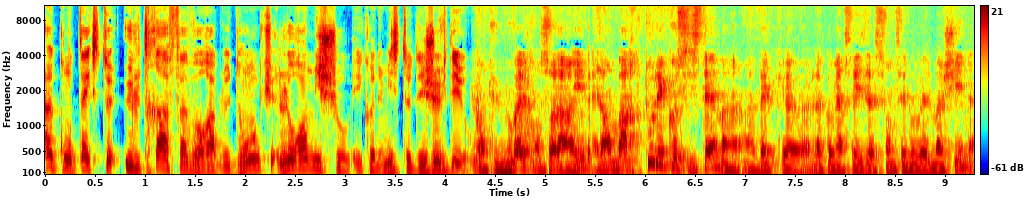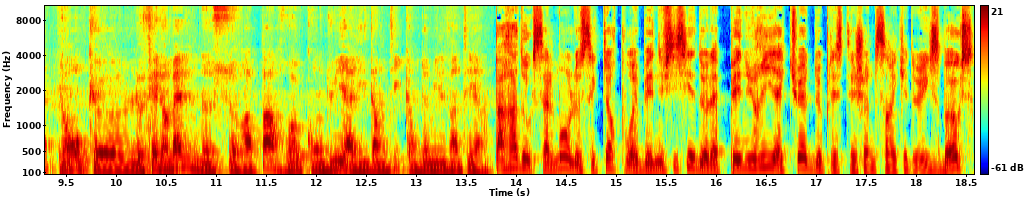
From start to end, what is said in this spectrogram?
Un contexte ultra favorable donc. Laurent Michaud, économiste des jeux vidéo. Quand une nouvelle console arrive, elle embarque tout l'écosystème hein, avec euh, la commercialisation de ces nouvelles machines. Donc euh, le phénomène ne sera pas reconduit à l'identique en 2021. Paradoxalement, le secteur pourrait bénéficier de la pénurie actuelle de PlayStation 5 et de Xbox.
